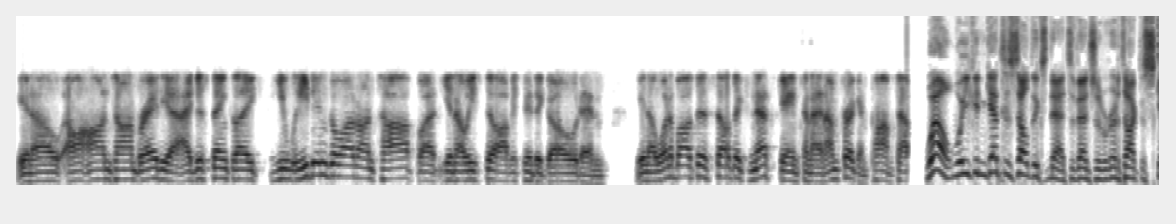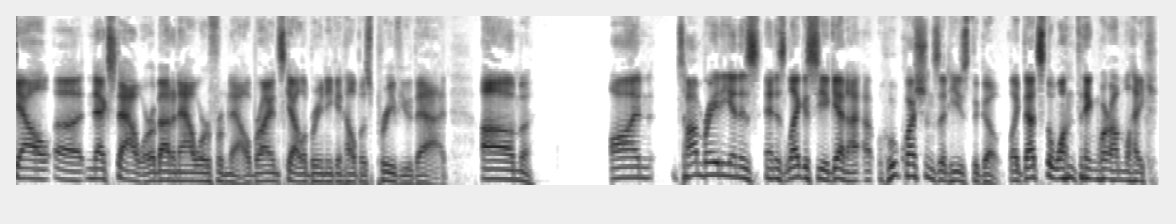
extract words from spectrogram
you know, on, Tom Brady. I just think like he he didn't go out on top, but you know he's still obviously the goat. And you know, what about this Celtics Nets game tonight? I'm freaking pumped. Out. Well, we can get to Celtics Nets eventually. We're going to talk to Scal uh, next hour, about an hour from now. Brian Scalabrine can help us preview that. Um, on Tom Brady and his and his legacy again, I- who questions that he's the goat? Like that's the one thing where I'm like,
